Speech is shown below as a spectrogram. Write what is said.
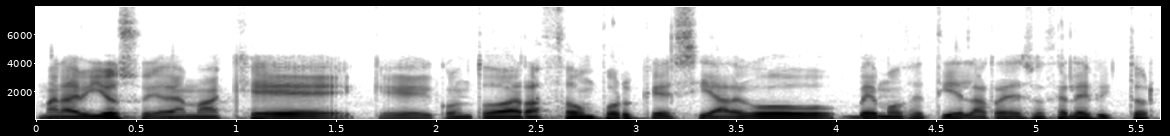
maravilloso y además que, que con toda razón, porque si algo vemos de ti en las redes sociales, Víctor,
